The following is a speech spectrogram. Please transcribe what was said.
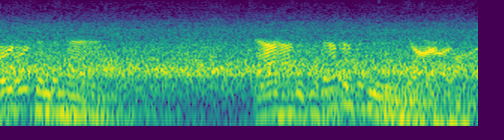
first and ten. At the 17-yard line.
